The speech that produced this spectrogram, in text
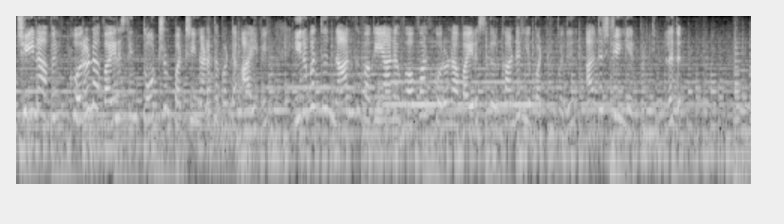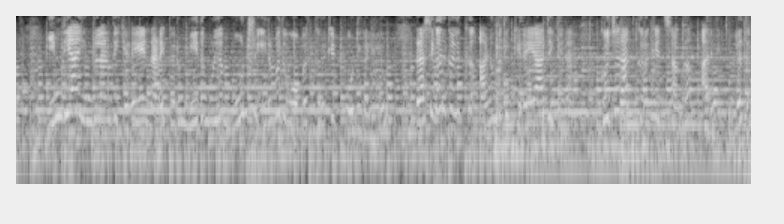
சீனாவில் கொரோனா வைரஸின் தோற்றம் பற்றி நடத்தப்பட்ட ஆய்வில் இருபத்தி நான்கு வகையான வவ்வால் கொரோனா வைரசுகள் கண்டறியப்பட்டிருப்பது அதிர்ச்சியை ஏற்படுத்தியுள்ளது. இந்தியா இங்கிலாந்து இடையே நடைபெறும் மீதமுள்ள மூன்று இருபது ஓவர் கிரிக்கெட் போட்டிகளிலும் ரசிகர்களுக்கு அனுமதி கிடையாது என குஜராத் கிரிக்கெட் சங்கம் அறிவித்துள்ளது.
